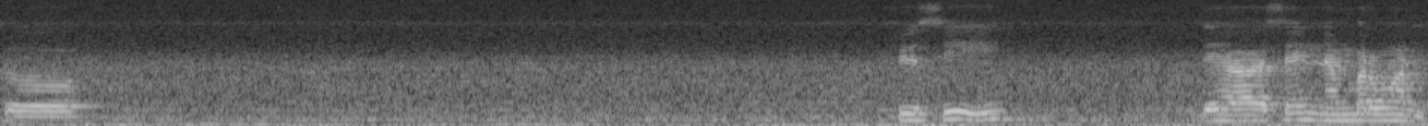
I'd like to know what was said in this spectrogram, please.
So you see they have assigned number 1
